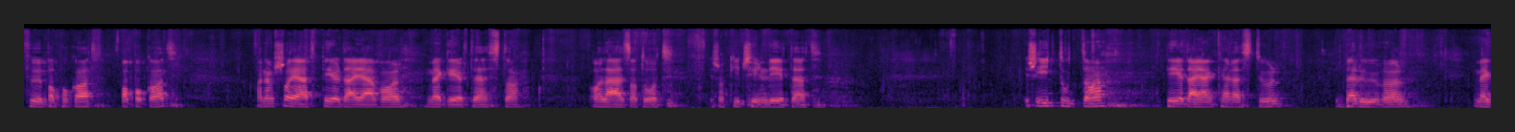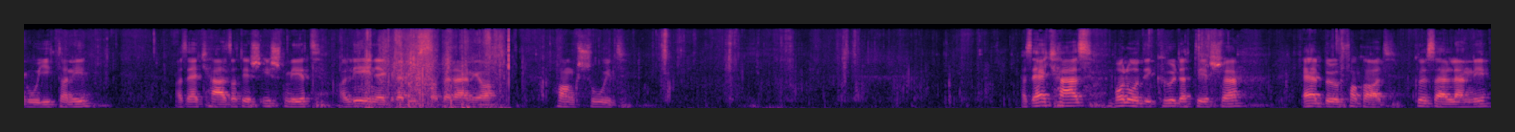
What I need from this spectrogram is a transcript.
főpapokat, papokat, hanem saját példájával megélte ezt a alázatot és a kicsinlétet. És így tudta példáján keresztül belülről megújítani az egyházat, és ismét a lényegre visszaterelni a hangsúlyt. Az egyház valódi küldetése ebből fakad közel lenni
